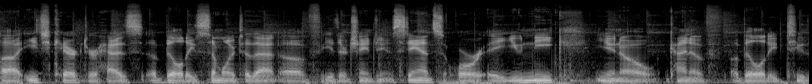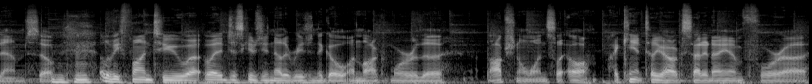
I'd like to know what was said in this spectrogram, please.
uh, each character has abilities similar to that of either changing its stance or a unique, you know, kind of ability to them. So mm-hmm. it'll be fun to. Uh, well, it just gives you another reason to go unlock more of the optional ones. Like, oh, I can't tell you how excited I am for uh,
